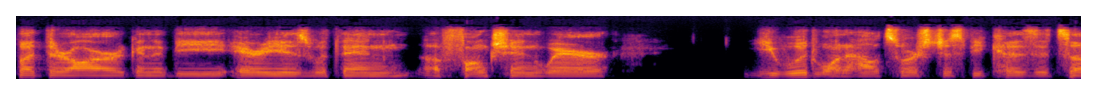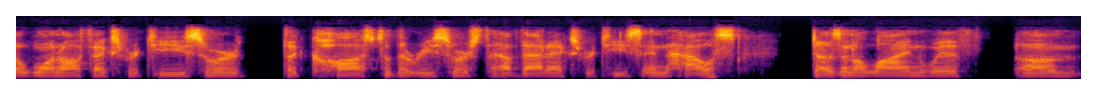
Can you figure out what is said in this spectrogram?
but there are going to be areas within a function where you would want to outsource just because it's a one-off expertise or the cost of the resource to have that expertise in house doesn't align with um,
